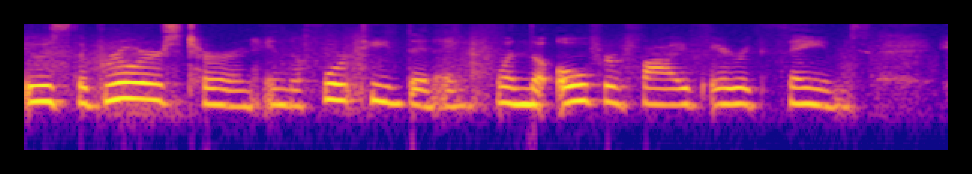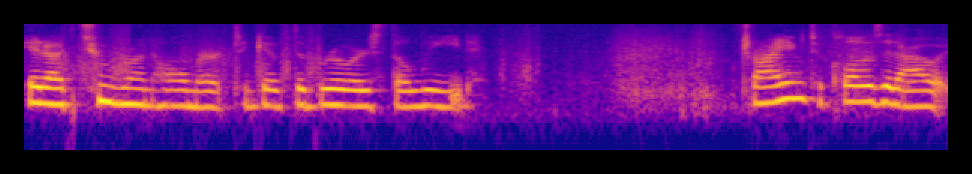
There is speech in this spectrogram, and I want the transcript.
It was the Brewers' turn in the 14th inning when the over 5 Eric Thames hit a two run homer to give the Brewers the lead. Trying to close it out,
